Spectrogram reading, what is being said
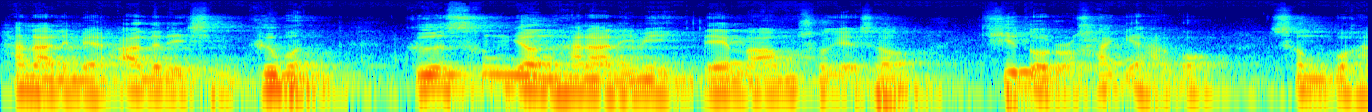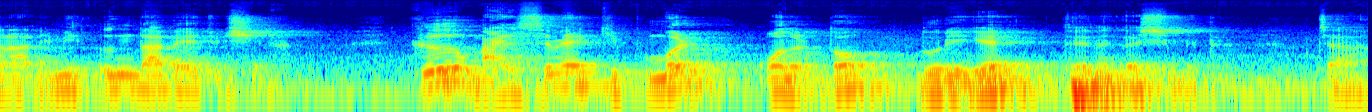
하나님의 아들이신 그분, 그 성령 하나님이 내 마음 속에서 기도를 하게 하고 성부 하나님이 응답해 주시는 그 말씀의 기쁨을 오늘도 누리게 되는 것입니다. 자,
